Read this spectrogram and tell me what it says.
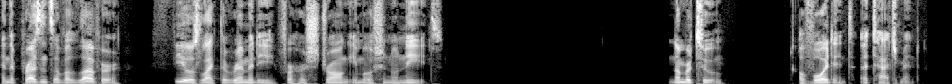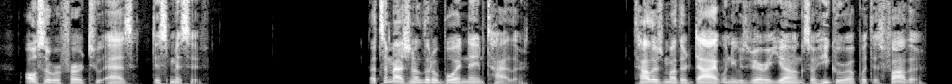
And the presence of a lover feels like the remedy for her strong emotional needs. Number two, avoidant attachment, also referred to as dismissive. Let's imagine a little boy named Tyler. Tyler's mother died when he was very young, so he grew up with his father.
